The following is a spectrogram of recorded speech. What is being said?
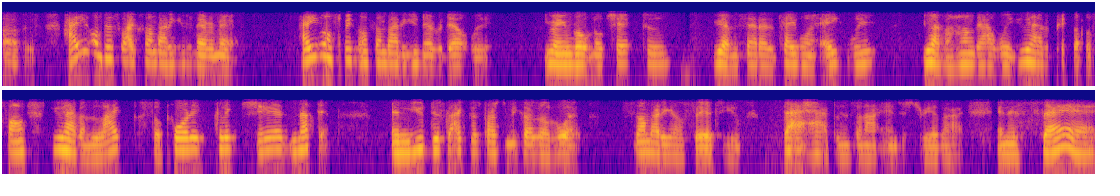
others. How you gonna dislike somebody you've never met? How you gonna speak on somebody you never dealt with? You ain't wrote no check to. You haven't sat at a table and ate with. You haven't hung out with. You haven't picked up the phone. You haven't liked, supported, clicked, shared, nothing. And you dislike this person because of what? Somebody else said to you. That happens in our industry a lot. And it's sad,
